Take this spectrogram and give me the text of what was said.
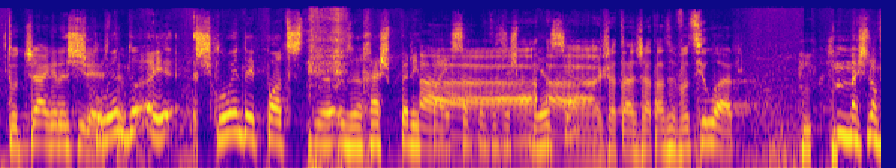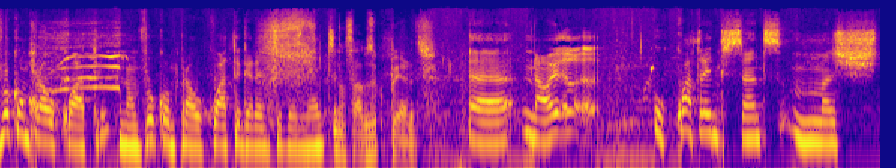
Estou-te já a garantir Excluindo, esta. excluindo a hipótese de, de Raspberry Pi só para fazer experiência, ah, já, estás, já estás a vacilar. Mas não vou comprar o 4, não vou comprar o 4 garantidamente. Não sabes o que perdes. Ah, não, eu- o 4 é interessante, mas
